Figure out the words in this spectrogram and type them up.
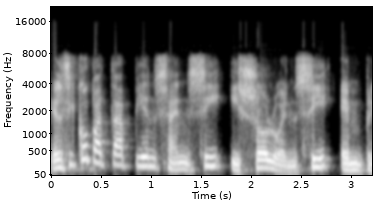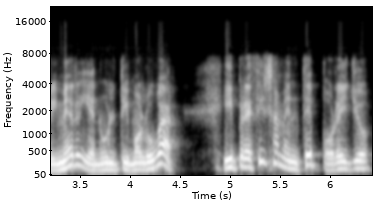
El psicópata piensa en sí y solo en sí en primer y en último lugar, y precisamente por ello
